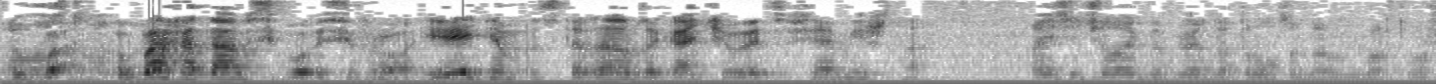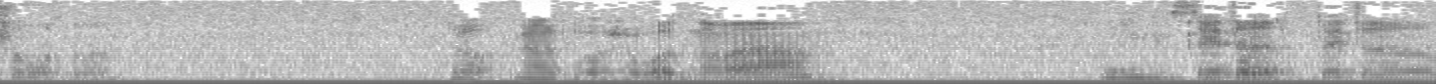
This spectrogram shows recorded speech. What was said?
Рамасана. Убаха там сифро. И этим страдалом заканчивается вся Мишна. А если человек, например, дотронулся до мертвого животного? До мертвого животного. То это, то это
